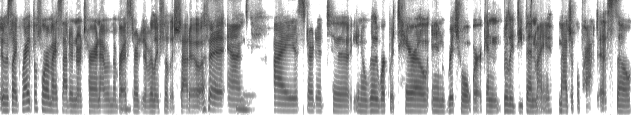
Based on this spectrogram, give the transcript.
it was like right before my Saturn return, I remember mm-hmm. I started to really feel the shadow of it. And mm-hmm. I started to, you know, really work with tarot and ritual work and really deepen my magical practice. So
